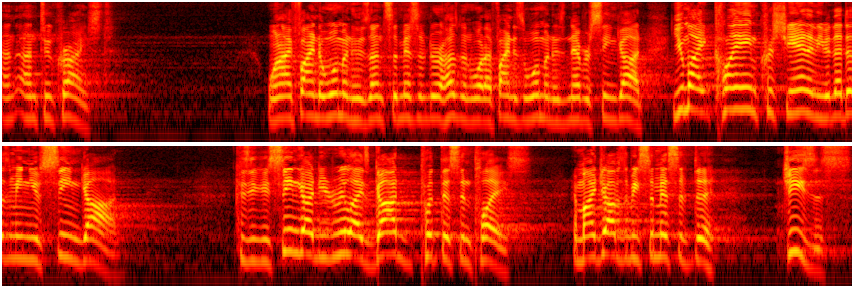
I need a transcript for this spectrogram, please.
un, unto Christ. When I find a woman who's unsubmissive to her husband, what I find is a woman who's never seen God. You might claim Christianity, but that doesn't mean you've seen God. Because if you've seen God, you realize God put this in place. And my job is to be submissive to Jesus.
